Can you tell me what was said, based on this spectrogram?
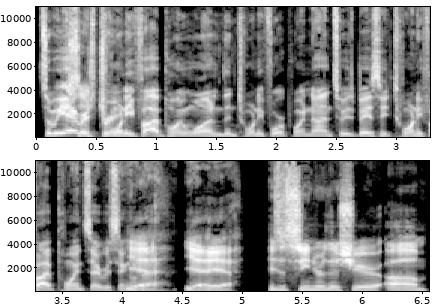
So he averaged twenty five point one, then twenty four point nine. So he's basically twenty five points every single yeah, night. yeah, yeah. He's a senior this year. Um,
